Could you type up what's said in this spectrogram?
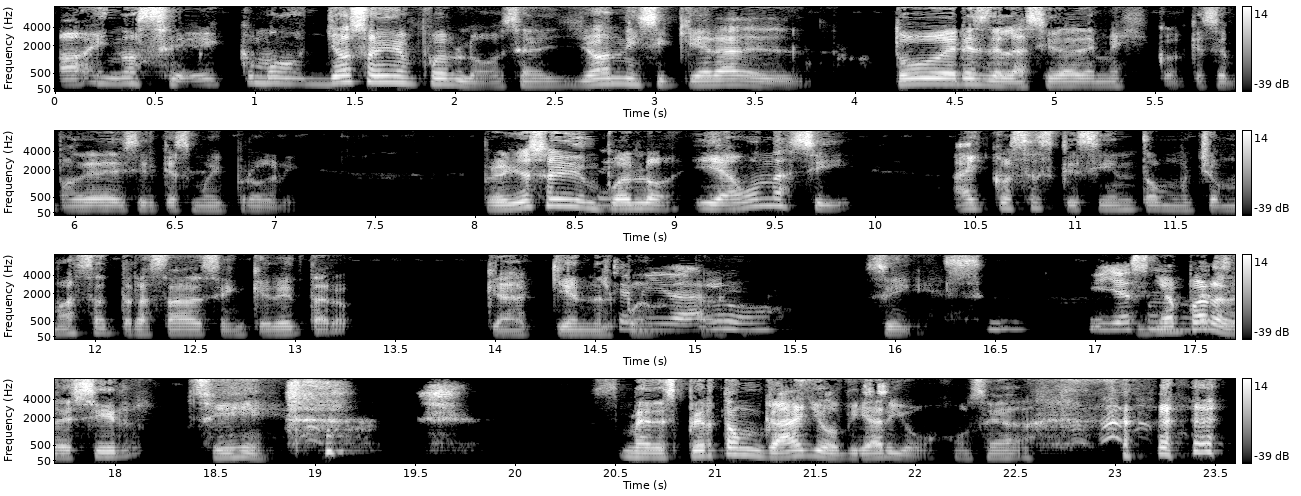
ay, no sé, como yo soy de un pueblo, o sea, yo ni siquiera, tú eres de la Ciudad de México, que se podría decir que es muy progre, pero yo soy de un pueblo y aún así hay cosas que siento mucho más atrasadas en Querétaro que aquí en el que pueblo. Algo. Sí. sí. Y ya, ya para decir, sí. me despierta un gallo diario, o sea.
